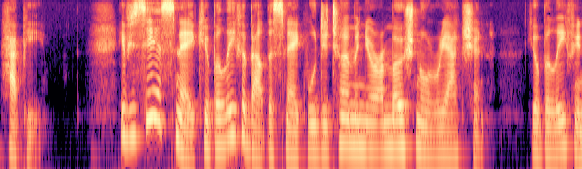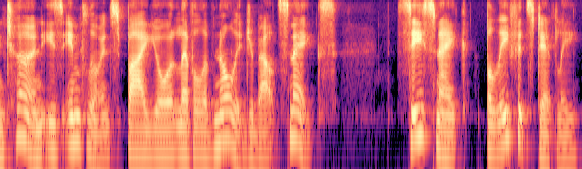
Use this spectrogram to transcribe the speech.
happy. If you see a snake, your belief about the snake will determine your emotional reaction. Your belief, in turn, is influenced by your level of knowledge about snakes. See snake, belief it's deadly,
